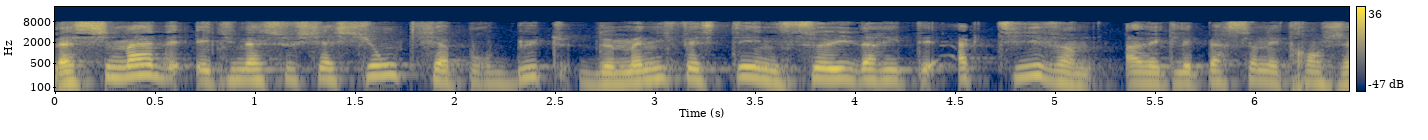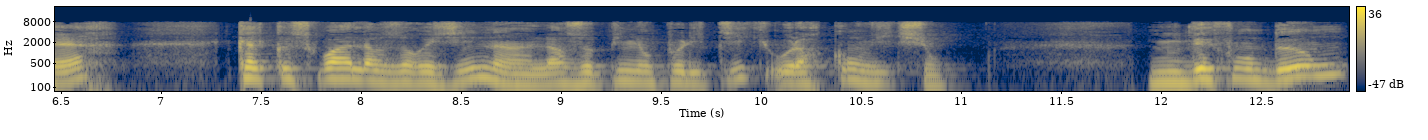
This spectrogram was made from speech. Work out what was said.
La CIMAD est une association qui a pour but de manifester une solidarité active avec les personnes étrangères, quelles que soient leurs origines, leurs opinions politiques ou leurs convictions. Nous défendons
